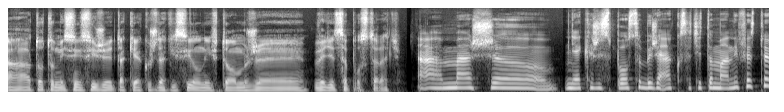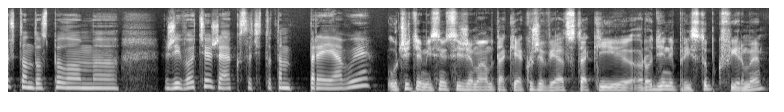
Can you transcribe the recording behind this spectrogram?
a toto myslím si, že je taký akože taký silný v tom, že vedieť sa postarať. A máš nejaké že spôsoby, že ako sa ti to manifestuje v tom dospelom živote, že ako sa ti to tam prejavuje? Určite myslím si, že mám taký akože viac taký rodinný prístup k firme,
